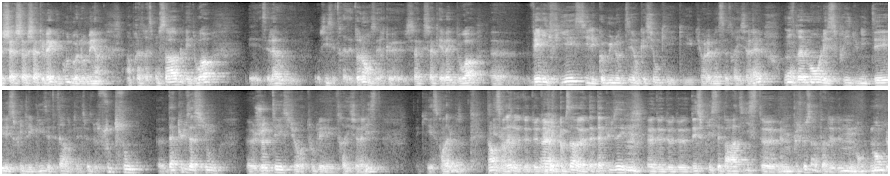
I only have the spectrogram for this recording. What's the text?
chaque, évêque, du coup, doit nommer un, prêtre responsable et doit, et c'est là où aussi c'est très étonnant, c'est-à-dire que chaque, évêque doit euh, vérifier si les communautés en question qui, ont la messe traditionnelle ont vraiment l'esprit d'unité, l'esprit de l'Église, etc. Donc il y a une espèce de soupçon, d'accusation jetée sur tous les traditionnalistes qui est scandaleuse. C'est scandaleux de, de, comme ça, d'accuser mm. euh, d'esprit séparatiste, euh, même plus que ça, de, mm. manque,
